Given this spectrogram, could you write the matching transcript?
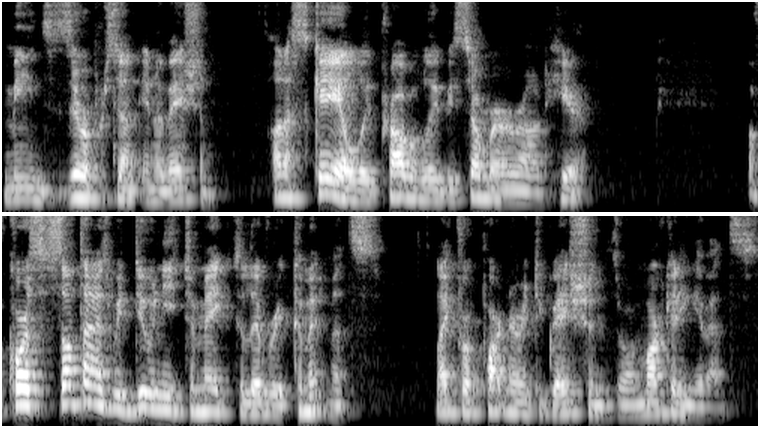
means 0% innovation. On a scale, we'd probably be somewhere around here. Of course, sometimes we do need to make delivery commitments, like for partner integrations or marketing events.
